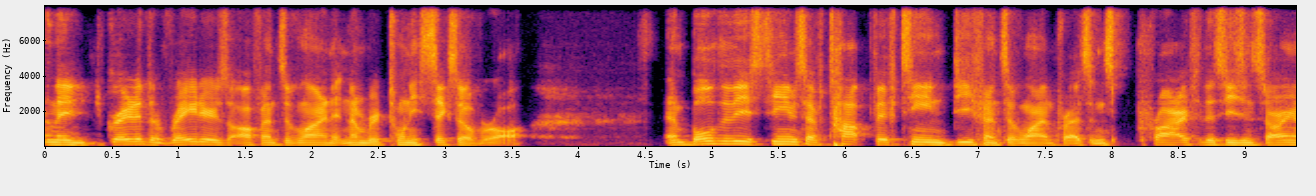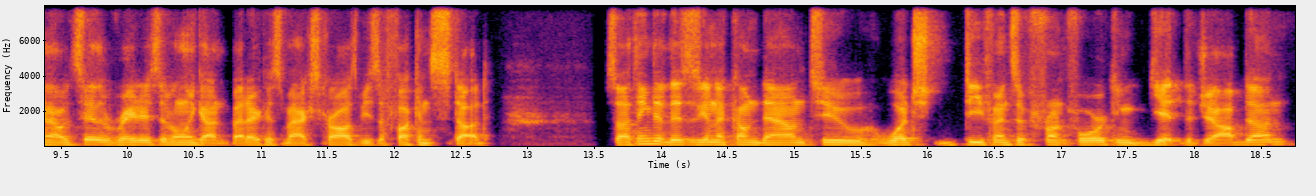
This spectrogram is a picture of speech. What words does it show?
And they graded the Raiders offensive line at number 26 overall. And both of these teams have top 15 defensive line presence prior to the season starting. And I would say the Raiders have only gotten better because Maxx Crosby is a fucking stud. So I think that this is going to come down to which defensive front four can get the job done.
